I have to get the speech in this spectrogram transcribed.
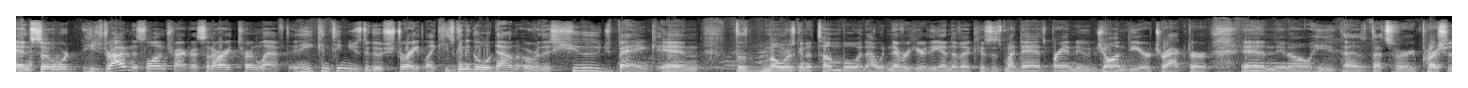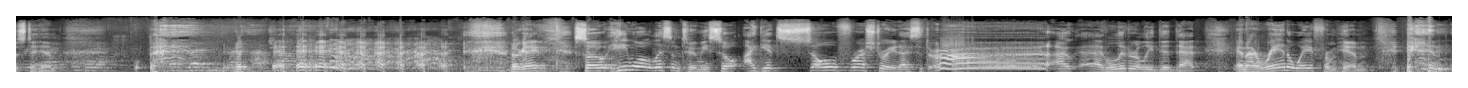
And so he's driving this lawn tractor. I said, all right, turn left. And he continues to go straight, like he's going to go down over this huge bank and the mower's going to tumble. And I would never hear the end of it because it's my dad's brand new John Deere tractor. And, you know, he that's, that's very precious to him. okay, so he won't listen to me. So I get so frustrated. I said, "Argh!" I, I literally did that, and I ran away from him. And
